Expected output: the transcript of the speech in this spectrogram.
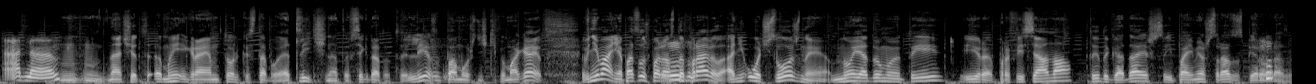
Одна. Значит, мы играем только с тобой. Отлично, а то всегда тут лезут, помощнички помогают. Внимание, послушай, пожалуйста, правила. Они очень сложные, но я думаю, ты, Ира, профессионал, ты догадаешься и поймешь сразу с первого раза.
